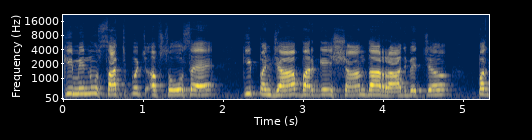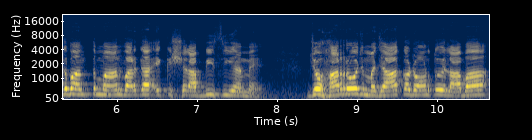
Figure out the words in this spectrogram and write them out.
ਕਿ ਮੈਨੂੰ ਸੱਚਮੁੱਚ ਅਫਸੋਸ ਹੈ ਕਿ ਪੰਜਾਬ ਵਰਗੇ ਸ਼ਾਨਦਾਰ ਰਾਜ ਵਿੱਚ ਭਗਵੰਤ ਮਾਨ ਵਰਗਾ ਇੱਕ ਸ਼ਰਾਬੀ ਸੀਐਮ ਹੈ, ਜੋ ਹਰ ਰੋਜ਼ ਮਜ਼ਾਕ ਉਡਾਉਣ ਤੋਂ ਇਲਾਵਾ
